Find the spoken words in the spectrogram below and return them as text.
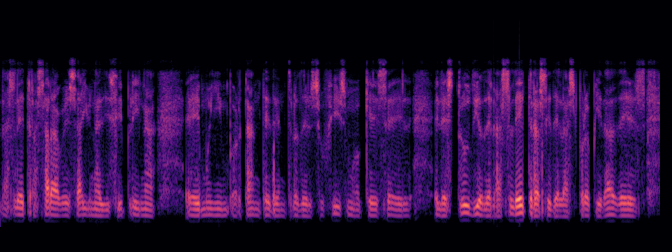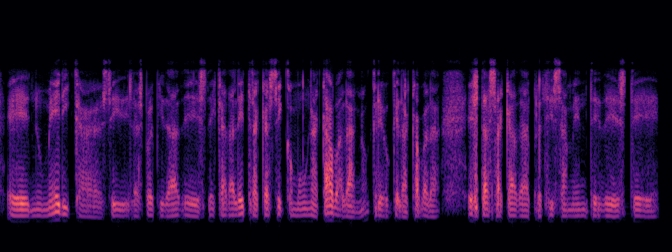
las letras árabes, hay una disciplina eh, muy importante dentro del sufismo que es el, el, estudio de las letras y de las propiedades eh, numéricas y las propiedades de cada letra, casi como una cábala, ¿no? Creo que la cábala está sacada precisamente de este,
